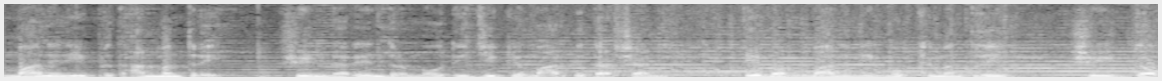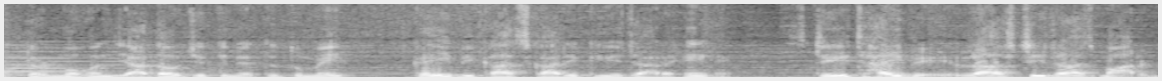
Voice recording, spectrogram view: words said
माननीय प्रधानमंत्री श्री नरेंद्र मोदी जी के मार्गदर्शन एवं माननीय मुख्यमंत्री श्री डॉक्टर मोहन यादव जी के नेतृत्व में कई विकास कार्य किए जा रहे हैं। स्टेट हाईवे, राष्ट्रीय राजमार्ग,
